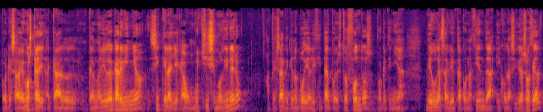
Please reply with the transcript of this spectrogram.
Porque sabemos que, al, marido de Carviño sí que le ha llegado muchísimo dinero, a pesar de que no podía licitar por estos fondos, porque tenía deudas abiertas con Hacienda y con la Seguridad Social.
